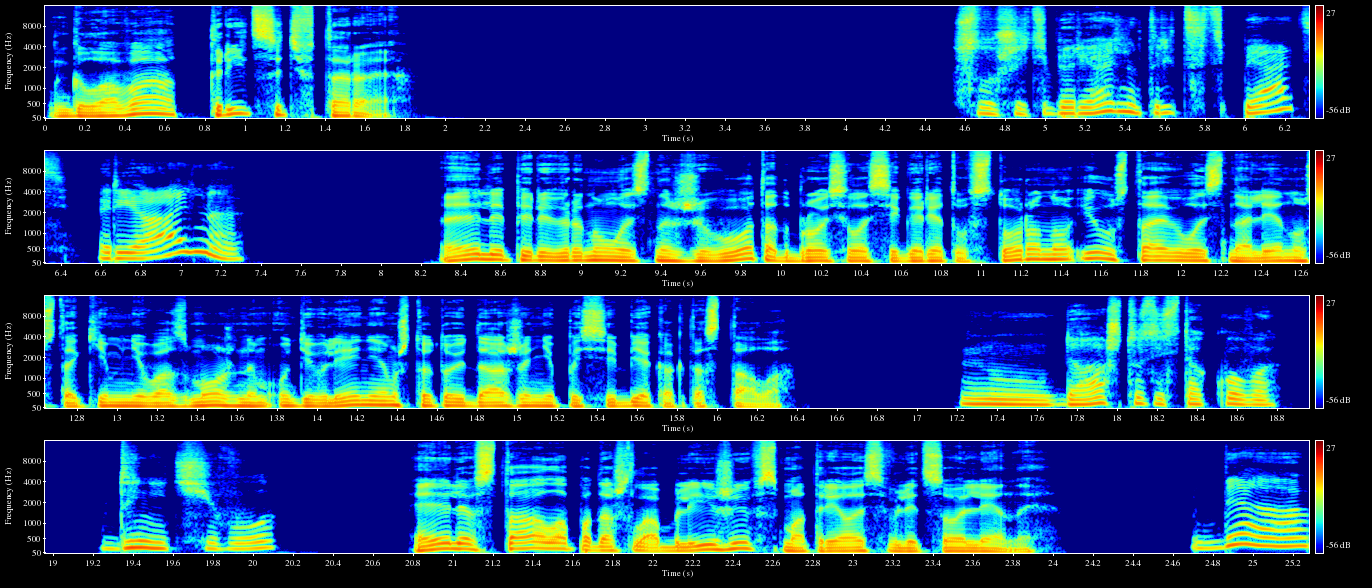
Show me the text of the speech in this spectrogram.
Глава 32. Слушай, тебе реально 35? Реально? Эля перевернулась на живот, отбросила сигарету в сторону и уставилась на Лену с таким невозможным удивлением, что той даже не по себе как-то стало. Ну да, что здесь такого? Да ничего. Эля встала, подошла ближе, всмотрелась в лицо Лены. Да,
